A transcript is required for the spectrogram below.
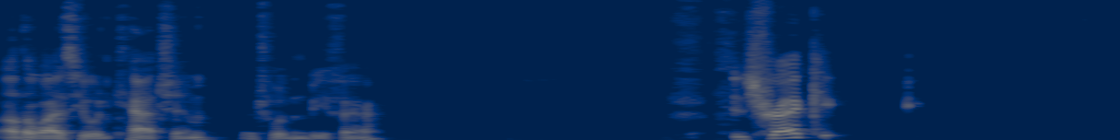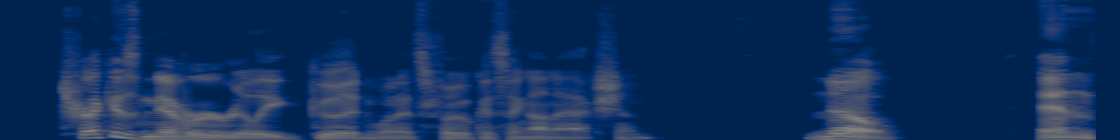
Otherwise, he would catch him, which wouldn't be fair. Trek Trek is never really good when it's focusing on action. No, and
